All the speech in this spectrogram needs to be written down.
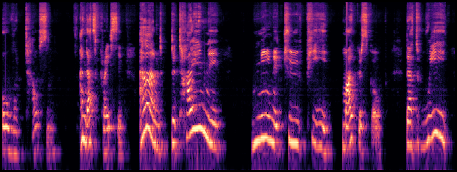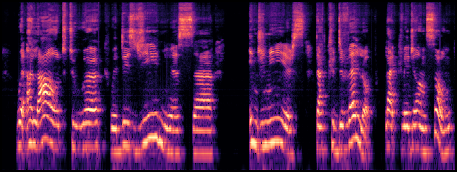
over 1,000. And that's crazy. And the tiny mini 2P microscope that we were allowed to work with these genius uh, engineers that could develop, like Weijian Zong,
